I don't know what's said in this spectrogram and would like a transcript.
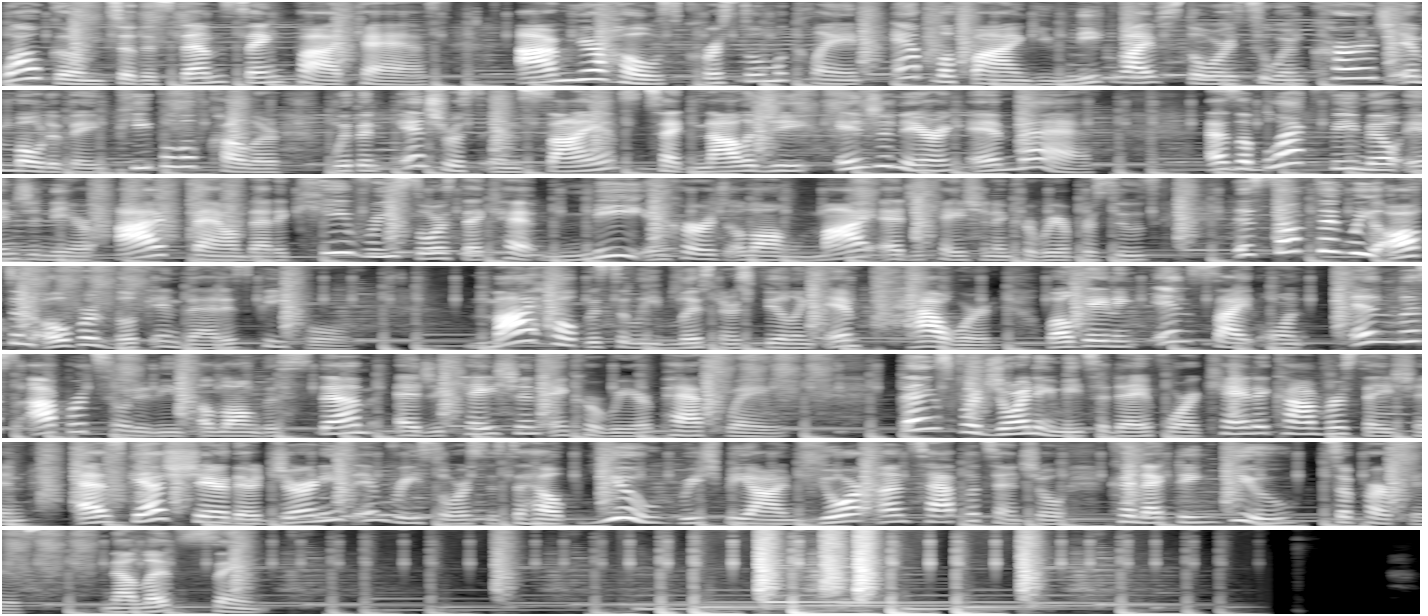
Welcome to the STEM Sync podcast. I'm your host, Crystal McLean, amplifying unique life stories to encourage and motivate people of color with an interest in science, technology, engineering, and math. As a black female engineer, I found that a key resource that kept me encouraged along my education and career pursuits is something we often overlook, and that is people. My hope is to leave listeners feeling empowered while gaining insight on endless opportunities along the STEM education and career pathway. Thanks for joining me today for a candid conversation as guests share their journeys and resources to help you reach beyond your untapped potential, connecting you to purpose. Now let's sync.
